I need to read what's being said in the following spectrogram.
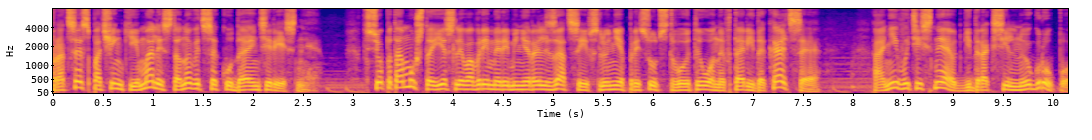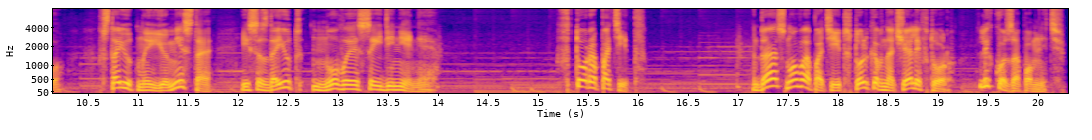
процесс починки эмали становится куда интереснее. Все потому, что если во время реминерализации в слюне присутствуют ионы фторида кальция, они вытесняют гидроксильную группу, встают на ее место и создают новое соединение. Фторапатит. Да, снова апатит, только в начале фтор. Легко запомнить.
